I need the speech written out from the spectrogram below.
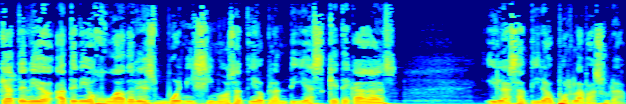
que ha tenido ha tenido jugadores buenísimos, ha tenido plantillas que te cagas y las ha tirado por la basura.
